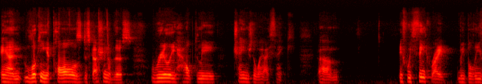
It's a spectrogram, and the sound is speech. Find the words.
And looking at Paul's discussion of this really helped me change the way I think. Um, if we think right, we believe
